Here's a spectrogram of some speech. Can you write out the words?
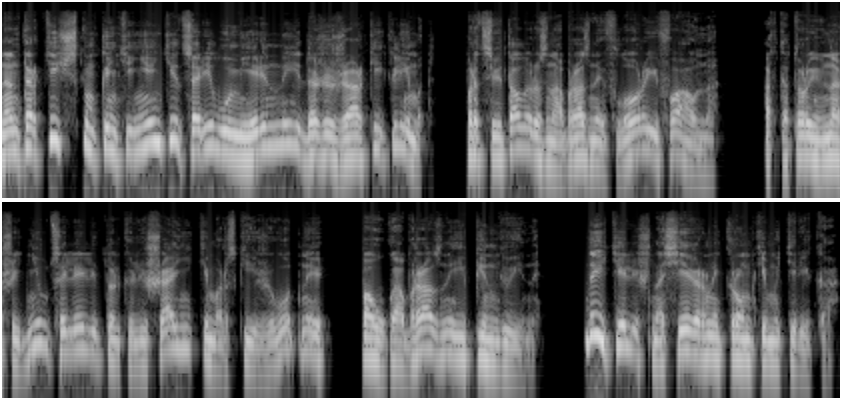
на антарктическом континенте царил умеренный и даже жаркий климат, процветала разнообразная флора и фауна, от которой в наши дни уцелели только лишайники, морские животные, паукообразные и пингвины, да и те лишь на северной кромке материка.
